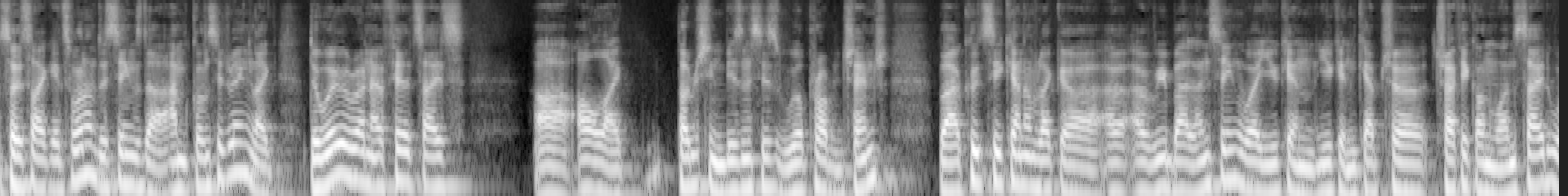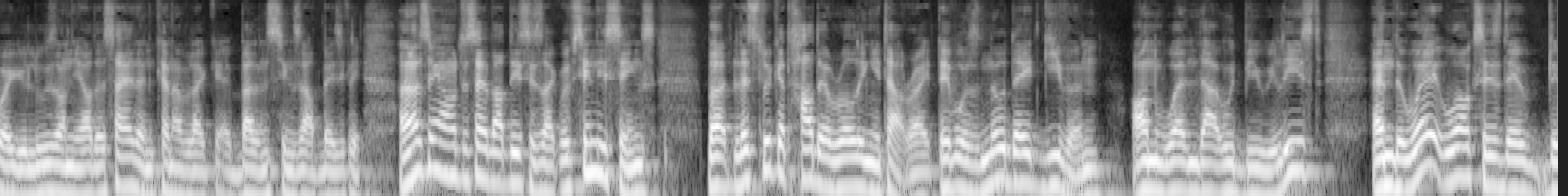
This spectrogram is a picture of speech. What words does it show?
So it's like it's one of the things that I'm considering, like the way we run affiliate sites uh, all like publishing businesses will probably change but i could see kind of like a, a, a, rebalancing where you can you can capture traffic on one side where you lose on the other side and kind of like uh, balance things out basically. Another thing i want to say about this is like we've seen these things but let's look at how they're rolling it out right? There was no date given on when that would be released and the way it works is they, they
